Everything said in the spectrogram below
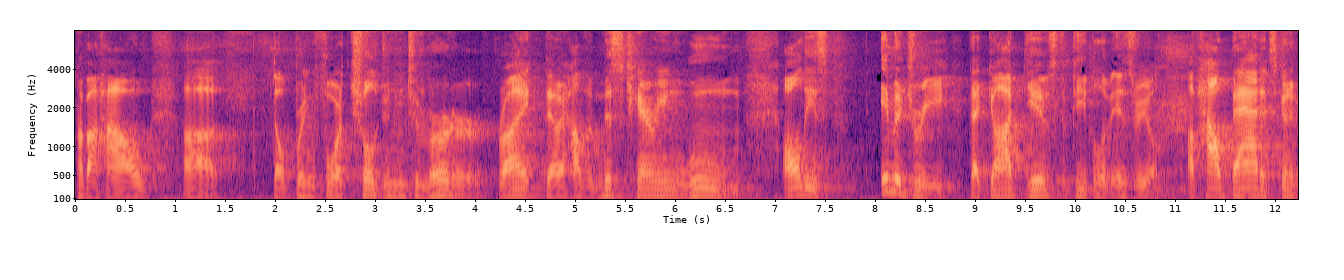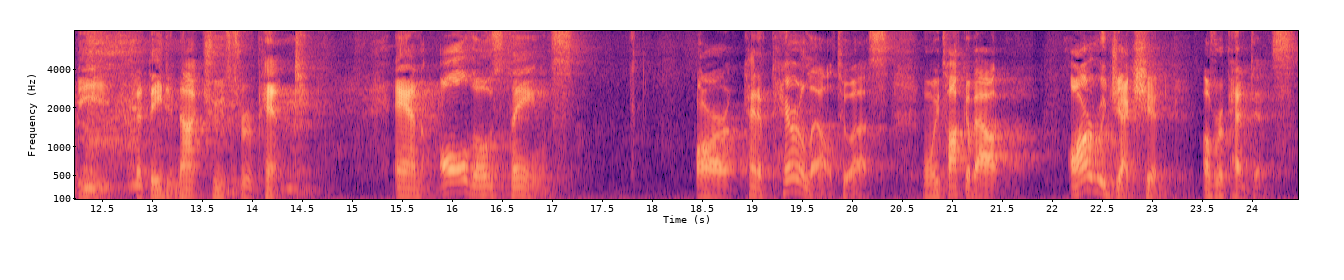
about how uh, they'll bring forth children to murder, right? They'll have a miscarrying womb. All these imagery that God gives to people of Israel of how bad it's going to be that they did not choose to repent. And all those things are kind of parallel to us when we talk about our rejection of repentance,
